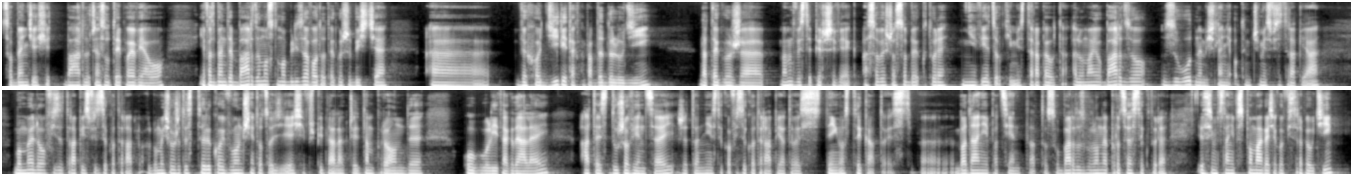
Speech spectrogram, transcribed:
co będzie się bardzo często tutaj pojawiało, ja was będę bardzo mocno mobilizował do tego, żebyście wychodzili tak naprawdę do ludzi, dlatego że mamy XXI wiek, a są jeszcze osoby, które nie wiedzą, kim jest terapeuta, albo mają bardzo złudne myślenie o tym, czym jest fizjoterapia, bo mylą fizjoterapię z fizykoterapią, albo myślą, że to jest tylko i wyłącznie to, co dzieje się w szpitalach, czyli tam prądy, ugól i tak dalej, a to jest dużo więcej, że to nie jest tylko fizykoterapia, to jest diagnostyka, to jest e, badanie pacjenta, to są bardzo złożone procesy, które jesteśmy w stanie wspomagać jako fizjoterapeuci.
